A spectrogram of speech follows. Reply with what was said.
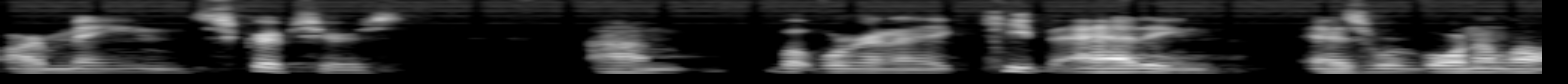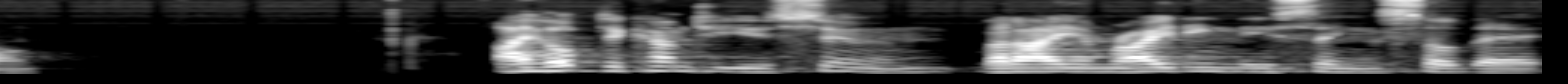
our main scriptures, um, but we're going to keep adding as we're going along. I hope to come to you soon, but I am writing these things so that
